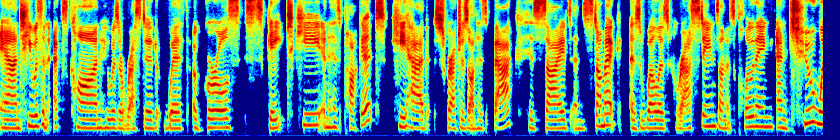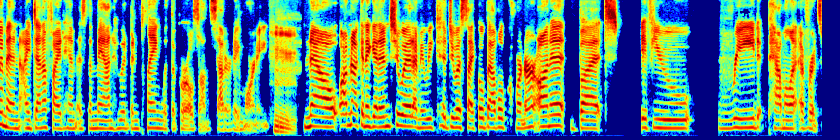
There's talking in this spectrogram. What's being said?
and he was an ex-con who was arrested with a girl's skate key in his pocket. He had scratches on his back, his sides, and stomach, as well as grass stains on his clothing. And two women identified him as the man who had been playing with the girls on Saturday morning. Hmm. Now, I'm not going to get into it. I mean, we could do a psychobabble corner on it, but if you read Pamela Everett's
